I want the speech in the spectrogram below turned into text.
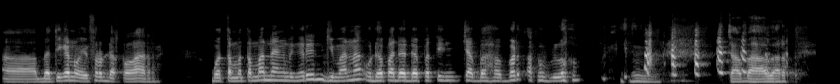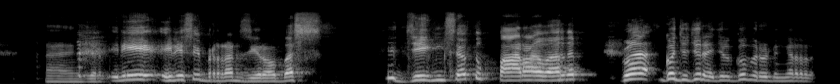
eh, berarti kan waiver udah kelar. Buat teman-teman yang dengerin gimana? Udah pada dapetin Caba Hubbard apa belum? Hmm. Coba Habart. Anjir. Ini ini sih beneran zero bus. Jinxnya tuh parah banget. Gue gue jujur ya, Jul, gue baru denger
